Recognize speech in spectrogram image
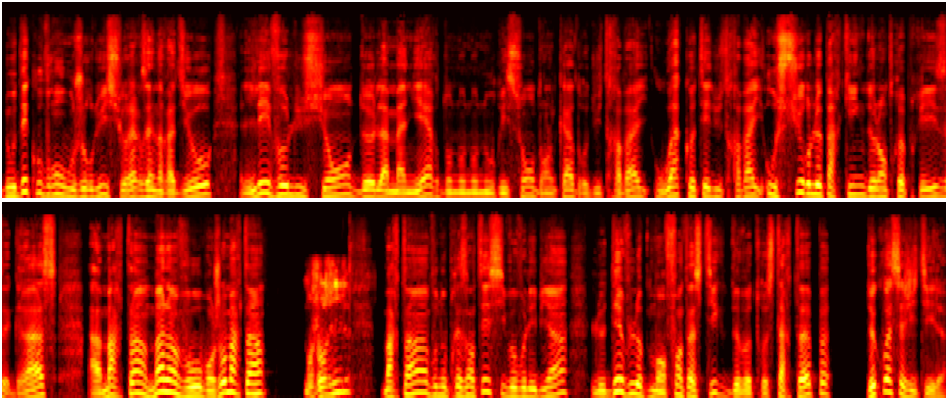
Nous découvrons aujourd'hui sur RZN Radio l'évolution de la manière dont nous nous nourrissons dans le cadre du travail ou à côté du travail ou sur le parking de l'entreprise grâce à Martin Malinvaux. Bonjour Martin. Bonjour Gilles. Martin, vous nous présentez, si vous voulez bien, le développement fantastique de votre start-up. De quoi s'agit-il?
